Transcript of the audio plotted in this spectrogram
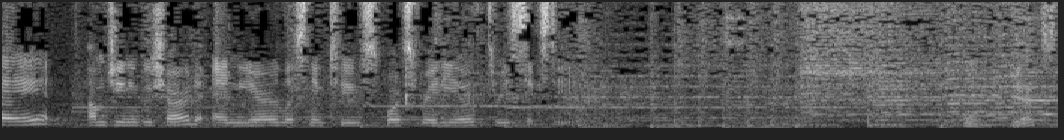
Hey, I'm Jeannie Bouchard, and you're listening to Sports Radio 360. Und jetzt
